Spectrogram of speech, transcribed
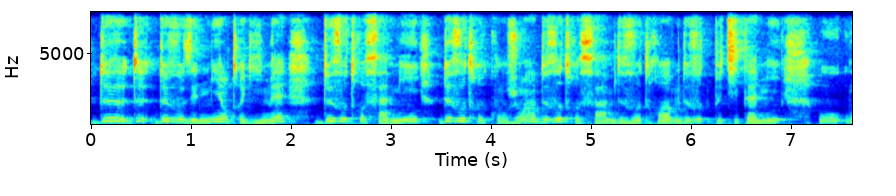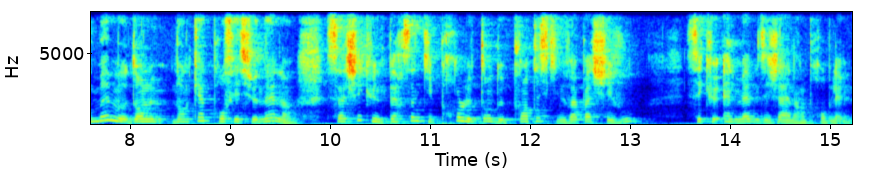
de, vos ennemis, entre guillemets, de votre famille, de votre conjoint, de votre femme, de votre homme, de votre petit ami, ou, ou même dans le, dans le cadre professionnel, sachez qu'une personne qui prend le temps de pointer ce qui ne va pas chez vous, c'est qu'elle-même déjà elle a un problème.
